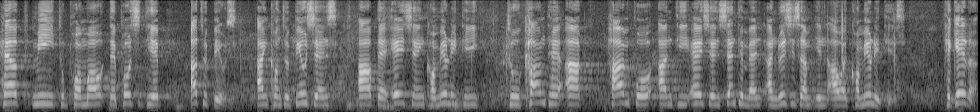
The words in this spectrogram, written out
help me to promote the positive attributes and contributions of the Asian community to counteract harmful anti-Asian sentiment and racism in our communities. Together,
